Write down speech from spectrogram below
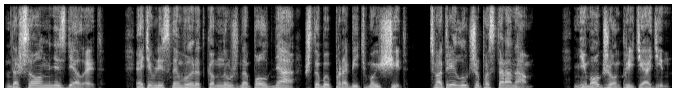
«Да что он мне сделает? Этим лесным выродкам нужно полдня, чтобы пробить мой щит. Смотри лучше по сторонам. Не мог же он прийти один?»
